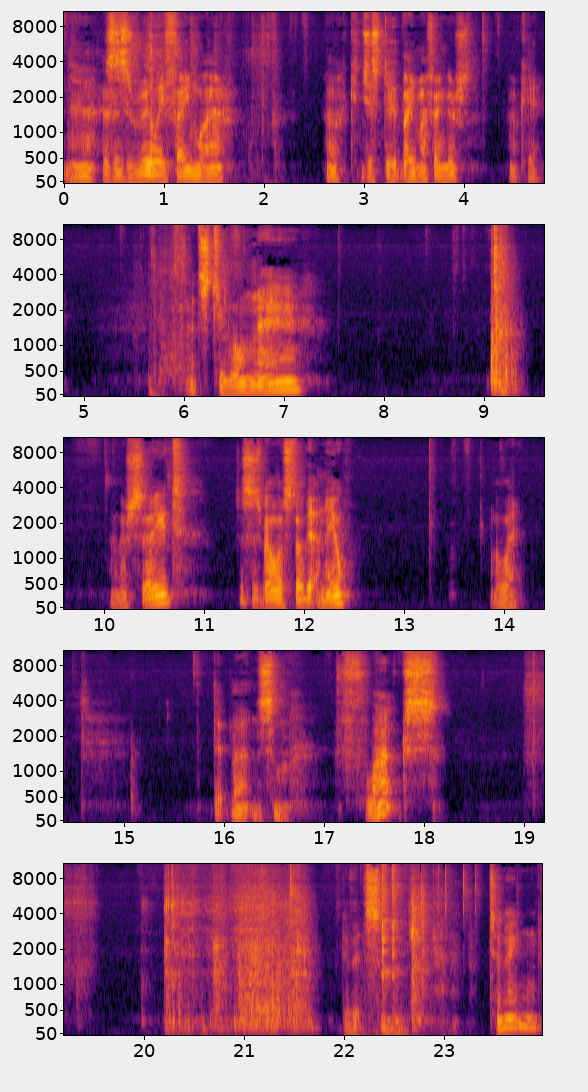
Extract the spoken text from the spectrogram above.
Yeah, this is really fine wire. Oh, I can just do it by my fingers. Okay. That's too long now. Other side. Just as well I've still got a nail. Lovely. Dip that in some flux. Give it some tinning.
